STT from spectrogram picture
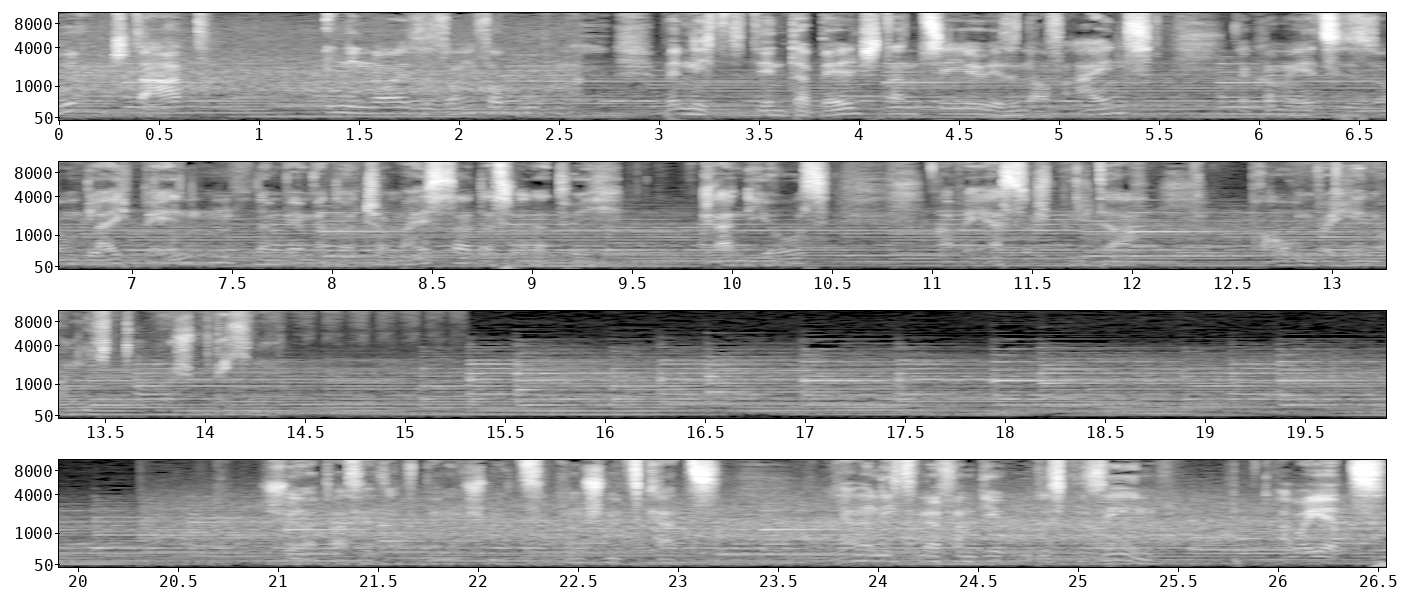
guten Start in die neue Saison verbuchen. Wenn ich den Tabellenstand sehe, wir sind auf 1, dann können wir jetzt die Saison gleich beenden. Dann wären wir deutscher Meister. Das wäre natürlich grandios. Aber erster Spieltag brauchen wir hier noch nicht drüber sprechen. Schöner Pass jetzt auf Benno Schmitz. Benno Schmitz-Katz. Lange nichts mehr von dir Gutes gesehen. Aber jetzt.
